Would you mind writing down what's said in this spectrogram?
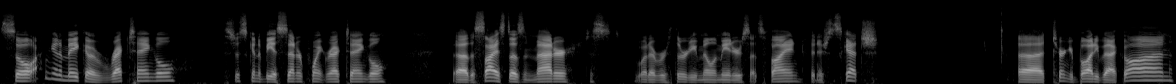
So I'm going to make a rectangle. It's just going to be a center point rectangle. Uh, the size doesn't matter, just whatever, 30 millimeters, that's fine. Finish the sketch. Uh, turn your body back on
